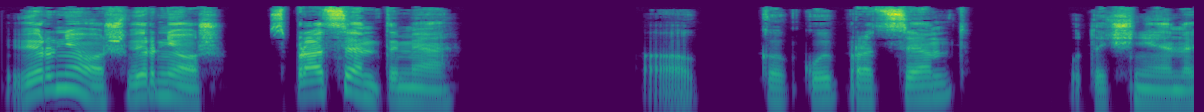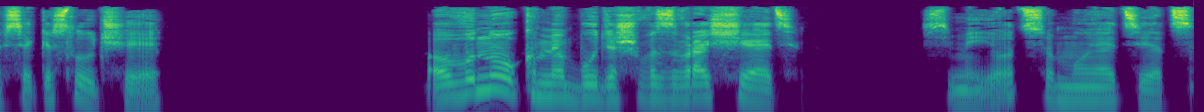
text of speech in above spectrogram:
Вернешь, вернешь, с процентами. А какой процент? уточняя на всякий случай. «Внуками будешь возвращать!» — смеется мой отец.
